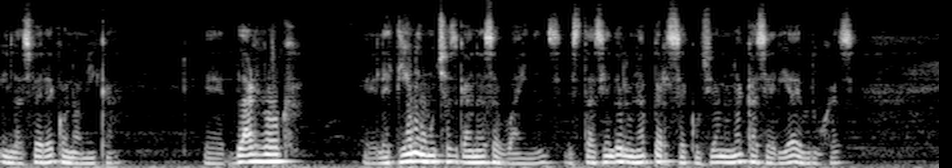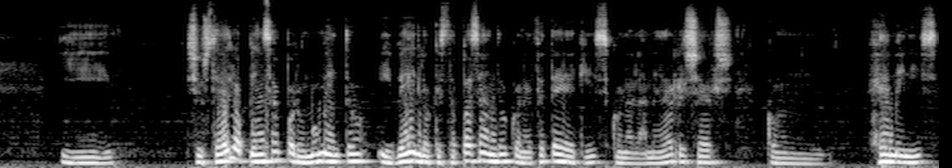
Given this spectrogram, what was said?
en la esfera económica. Eh, BlackRock eh, le tiene muchas ganas a Binance, está haciéndole una persecución, una cacería de brujas. Y si ustedes lo piensan por un momento y ven lo que está pasando con FTX, con Alameda Research, con Géminis,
